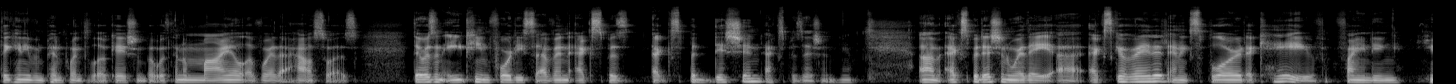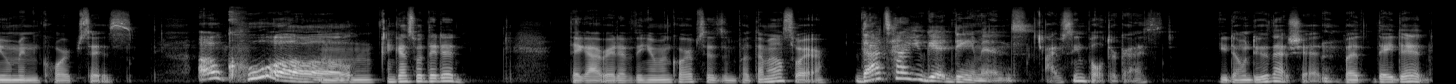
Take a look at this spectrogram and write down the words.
they can't even pinpoint the location, but within a mile of where that house was, there was an 1847 expo- expedition, exposition, yeah, um, expedition where they uh, excavated and explored a cave, finding human corpses. Oh, cool. Mhm. And guess what they did? They got rid of the human corpses and put them elsewhere. That's how you get demons. I've seen poltergeist. You don't do that shit, but they did.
